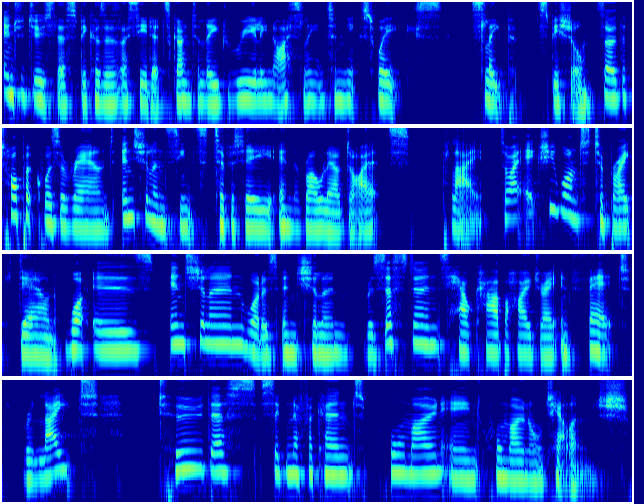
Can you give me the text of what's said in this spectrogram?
introduce this because, as I said, it's going to lead really nicely into next week's sleep special. So, the topic was around insulin sensitivity and the role our diets play. So I actually want to break down what is insulin, what is insulin resistance, how carbohydrate and fat relate to this significant hormone and hormonal challenge.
